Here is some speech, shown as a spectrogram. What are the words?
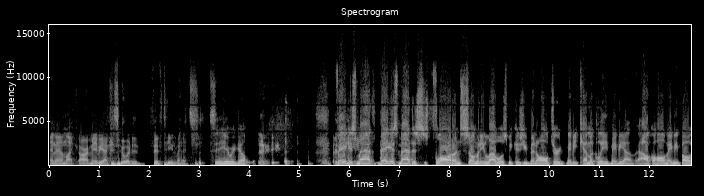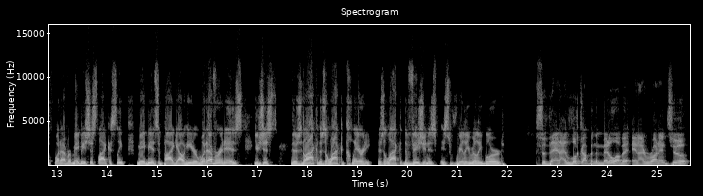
And then I'm like, all right, maybe I can do it in 15 minutes. See, here we go. Vegas math, Vegas math is flawed on so many levels because you've been altered, maybe chemically, maybe alcohol, maybe both, whatever. Maybe it's just lack of sleep. Maybe it's a Pai Gow heater, whatever it is. You're just there's lack there's a lack of clarity. There's a lack. The vision is is really really blurred. So then I look up in the middle of it and I run into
